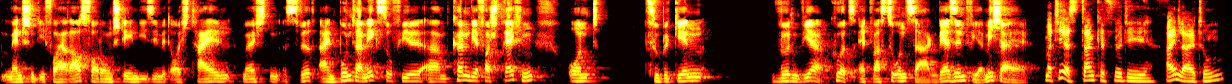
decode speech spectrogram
Menschen, die vor Herausforderungen stehen, die sie mit euch teilen möchten. Es wird ein bunter Mix, so viel ähm, können wir versprechen. Und zu Beginn würden wir kurz etwas zu uns sagen. Wer sind wir? Michael. Matthias, danke für die Einleitung.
